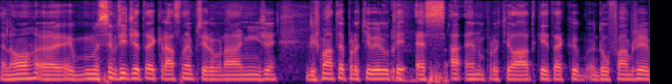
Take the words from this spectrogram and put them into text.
No, eh, musím říct, že to je krásné přirovnání, že když máte proti viru ty S a N protilátky, tak doufám, že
